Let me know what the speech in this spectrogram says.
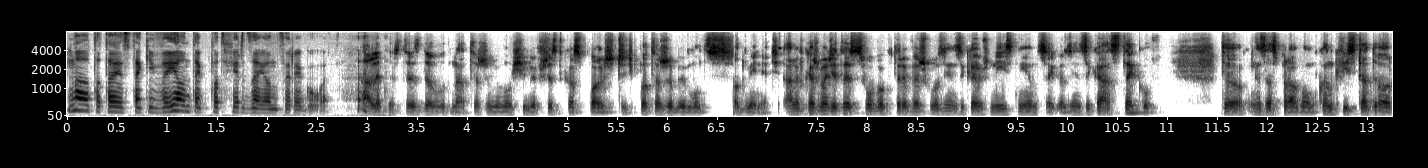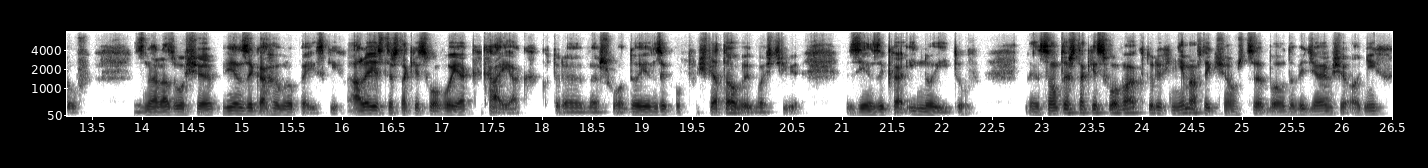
No to to jest taki wyjątek potwierdzający regułę. Ale też to jest dowód na to, że my musimy wszystko spolszczyć po to, żeby móc odmieniać. Ale w każdym razie to jest słowo, które weszło z języka już nieistniejącego, z języka Azteków. To za sprawą konkwistadorów znalazło się w językach europejskich, ale jest też takie słowo jak kajak, które weszło do języków światowych właściwie z języka Inuitów. Są też takie słowa, których nie ma w tej książce, bo dowiedziałem się o nich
